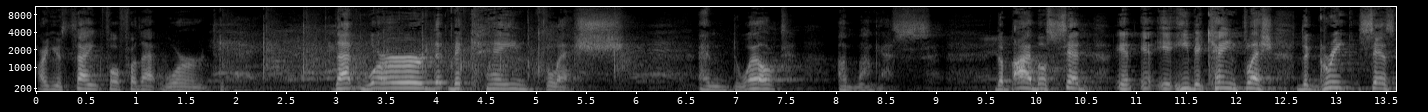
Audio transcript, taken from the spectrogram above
Are you thankful for that word today? That word that became flesh and dwelt among us. The Bible said in, in, in, he became flesh. The Greek says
